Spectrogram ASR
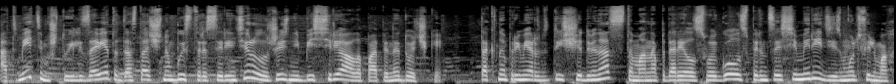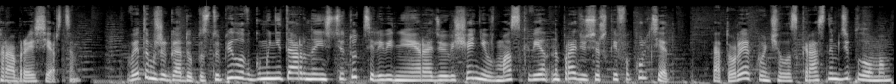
Отметим, что Елизавета достаточно быстро сориентировалась в жизни без сериала «Папины дочки». Так, например, в 2012-м она подарила свой голос принцессе Мериди из мультфильма «Храброе сердце». В этом же году поступила в Гуманитарный институт телевидения и радиовещания в Москве на продюсерский факультет, который окончила с красным дипломом.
